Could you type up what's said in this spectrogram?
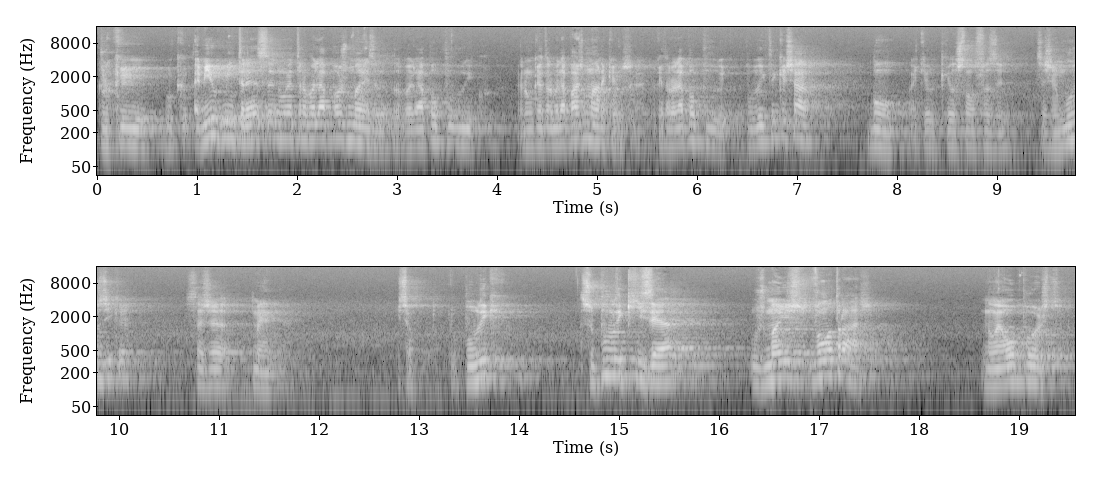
Porque o que, a mim o que me interessa não é trabalhar para os meios, é trabalhar para o público. Eu não quero trabalhar para as marcas, eu quero trabalhar para o público. O público tem que achar bom aquilo que eles estão a fazer, seja música, seja comédia. Isso é o público se o público quiser, os meios vão atrás. Não é o oposto.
